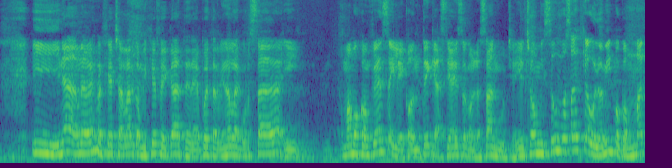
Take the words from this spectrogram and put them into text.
y nada, una vez me fui a charlar con mi jefe de cátedra después de terminar la cursada y tomamos confianza y le conté que hacía eso con los sándwiches. Y el chabón me dice, uy, ¿vos sabés que hago lo mismo con Mac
